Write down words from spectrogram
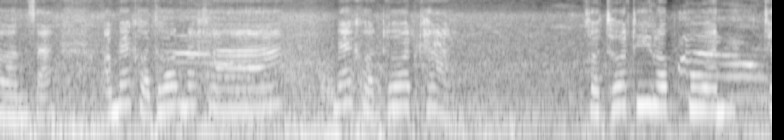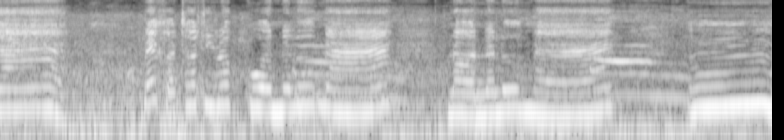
นอนจ้ะเอาแม่ขอโทษนะคะ แม่ขอโทษค่ะ ขอโทษที่รบกวนจ้า แม่ขอโทษที่รบกวนนะลูกนะ นอนนะลูกนะ อืม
